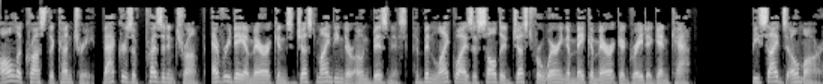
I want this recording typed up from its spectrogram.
All across the country, backers of President Trump, everyday Americans just minding their own business, have been likewise assaulted just for wearing a Make America Great Again cap. Besides Omar,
